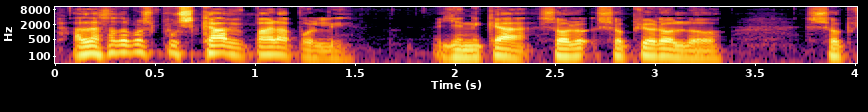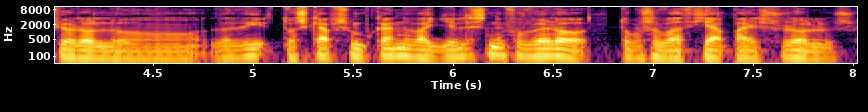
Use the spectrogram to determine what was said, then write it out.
Αλλά ένας άνθρωπος που σκάβει πάρα πολύ. Γενικά, σε, ό- σε όποιο ρόλο. Σε όποιο ρόλο. Δηλαδή, το σκάψιμο που κάνει ο Βαγγέλης είναι φοβερό το πόσο βαθιά πάει στους ρόλους.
